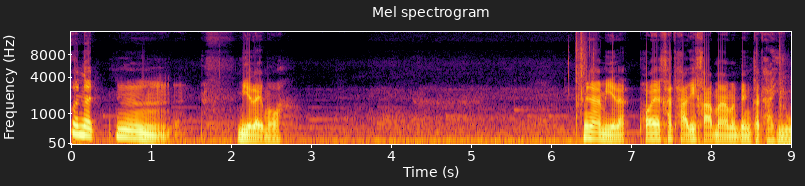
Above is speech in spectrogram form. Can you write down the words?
ว่าน่าอืม มีอะไรอีกมาวะ ไม่น่ามีละเพราะไอ้คาถาที่ค้ามามันเป็นคาถาฮิว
